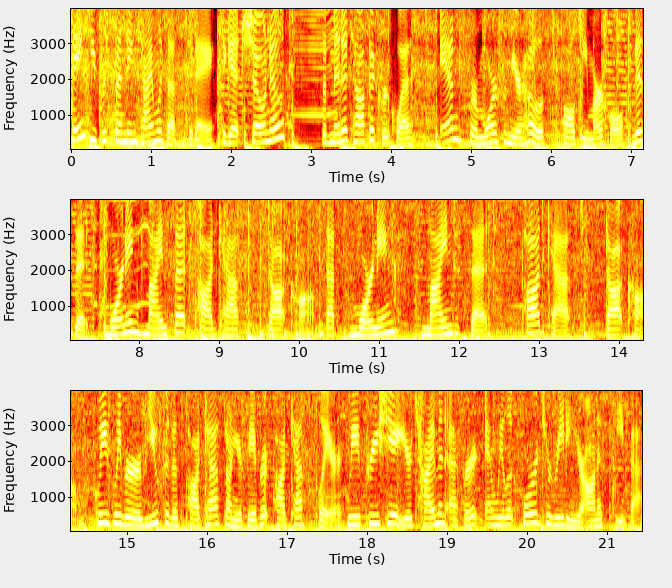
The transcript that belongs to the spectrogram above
Thank you for spending time with us today. To get show notes, submit a topic request, and for more from your host, Paul G. Markel, visit morningmindsetpodcast.com. That's morningmindsetpodcast.com. Please leave a review for this podcast on your favorite podcast player. We appreciate your time and effort, and we look forward to reading your honest feedback.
